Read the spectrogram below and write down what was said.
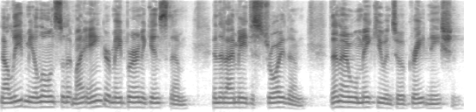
Now leave me alone so that my anger may burn against them and that I may destroy them. Then I will make you into a great nation.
